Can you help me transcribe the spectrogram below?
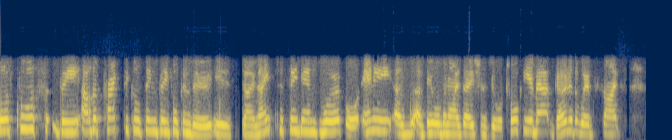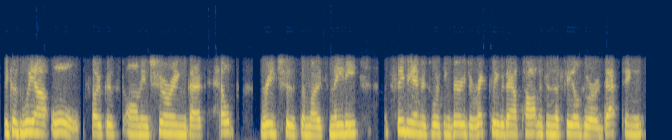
Well, of course, the other practical thing people can do is donate to CBM's work or any of, of the organisations you're talking about. Go to the websites because we are all focused on ensuring that help reaches the most needy. CBM is working very directly with our partners in the field who are adapting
